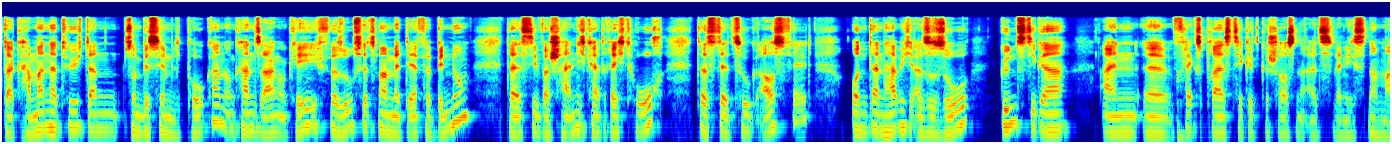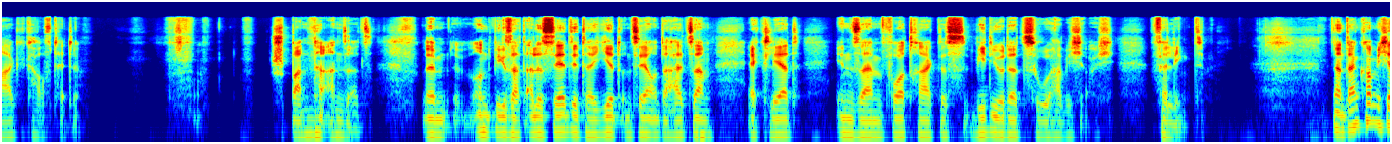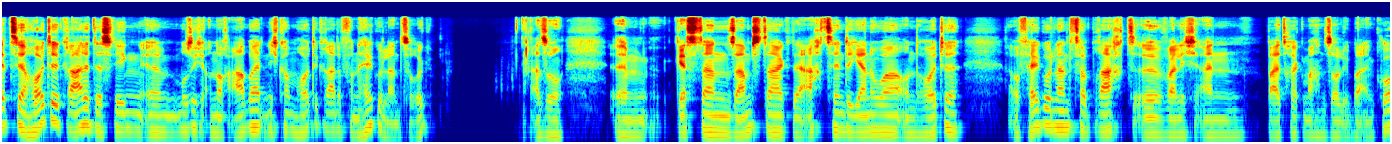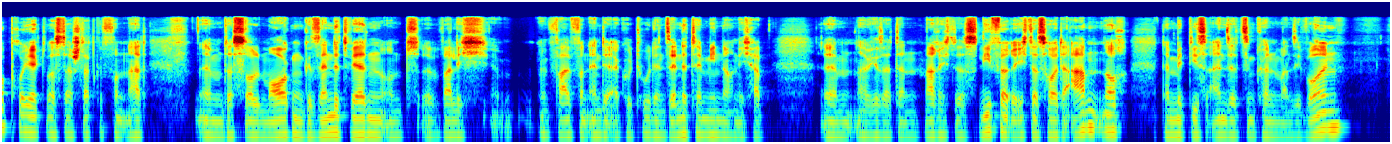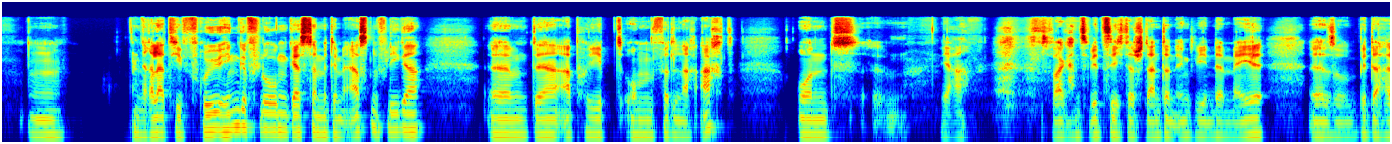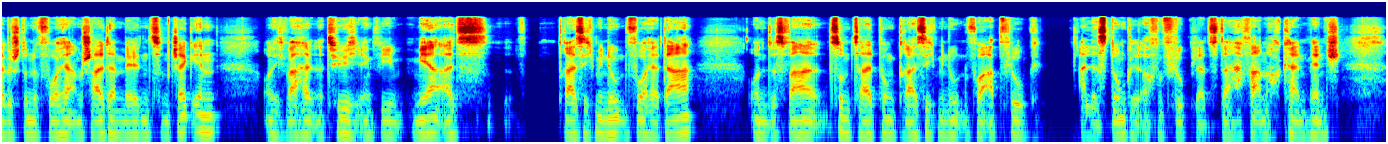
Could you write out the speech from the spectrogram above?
Da kann man natürlich dann so ein bisschen mit pokern und kann sagen, okay, ich versuche es jetzt mal mit der Verbindung. Da ist die Wahrscheinlichkeit recht hoch, dass der Zug ausfällt. Und dann habe ich also so günstiger ein äh, Flexpreisticket geschossen, als wenn ich es normal gekauft hätte spannender Ansatz. Ähm, und wie gesagt, alles sehr detailliert und sehr unterhaltsam erklärt in seinem Vortrag. Das Video dazu habe ich euch verlinkt. und dann komme ich jetzt ja heute gerade, deswegen äh, muss ich auch noch arbeiten. Ich komme heute gerade von Helgoland zurück. Also ähm, gestern Samstag, der 18. Januar und heute auf Helgoland verbracht, äh, weil ich einen Beitrag machen soll über ein Chorprojekt, was da stattgefunden hat. Ähm, das soll morgen gesendet werden und äh, weil ich ähm, im Fall von NDR Kultur den Sendetermin noch nicht habe, ähm, habe ich gesagt, dann mache ich das, liefere ich das heute Abend noch, damit die es einsetzen können, wann sie wollen. Relativ früh hingeflogen, gestern mit dem ersten Flieger, der abhebt um Viertel nach acht und ja, es war ganz witzig, da stand dann irgendwie in der Mail, äh, so bitte halbe Stunde vorher am Schalter melden zum Check-in. Und ich war halt natürlich irgendwie mehr als 30 Minuten vorher da. Und es war zum Zeitpunkt 30 Minuten vor Abflug alles dunkel auf dem Flugplatz. Da war noch kein Mensch.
